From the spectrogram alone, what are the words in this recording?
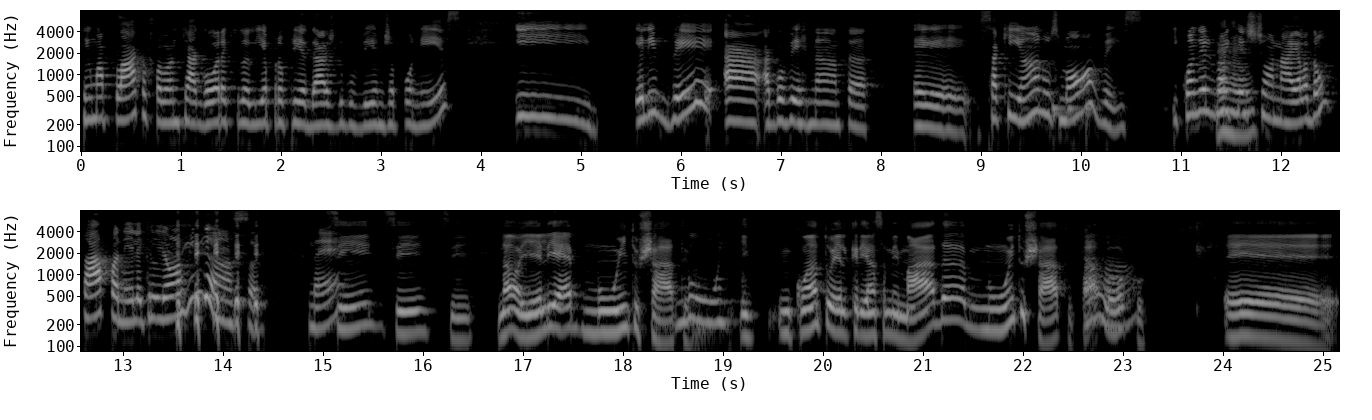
tem uma placa falando que agora aquilo ali é propriedade do governo japonês e ele vê a, a governanta é, saqueando os móveis e quando ele vai uhum. questionar, ela dá um tapa nele, aquilo ali é uma vingança. né? Sim, sim, sim. Não, e ele é muito chato. Muito. E, enquanto ele, criança mimada, muito chato, tá uhum. louco. É,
